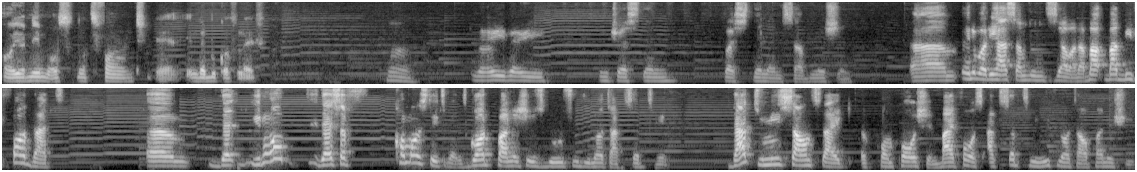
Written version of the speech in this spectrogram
or your name was not found uh, in the book of life hmm. very very interesting question and submission um, anybody has something to say about that but, but before that um, that you know there's a f- common statement God punishes those who do not accept Him. That to me sounds like a compulsion. By force, accept me. If not, I'll punish you.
